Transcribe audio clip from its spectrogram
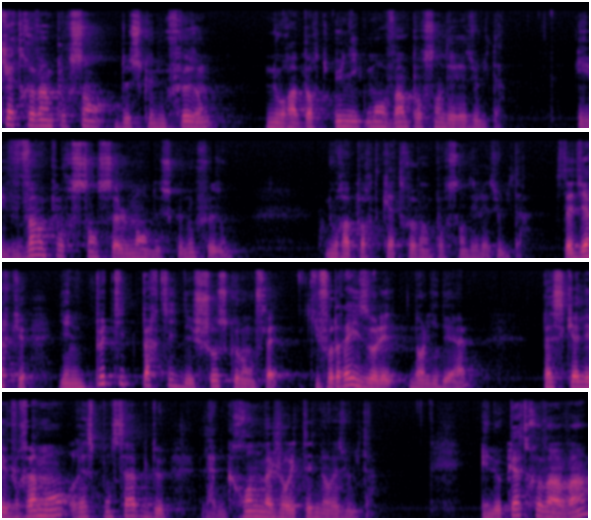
80% de ce que nous faisons nous rapporte uniquement 20% des résultats. Et 20% seulement de ce que nous faisons nous rapporte 80% des résultats. C'est-à-dire qu'il y a une petite partie des choses que l'on fait qu'il faudrait isoler dans l'idéal, parce qu'elle est vraiment responsable de la grande majorité de nos résultats. Et le 80-20,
